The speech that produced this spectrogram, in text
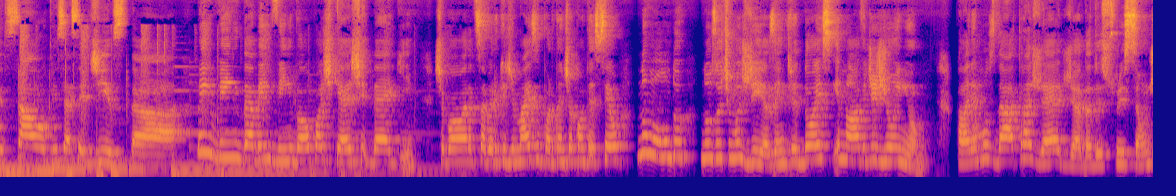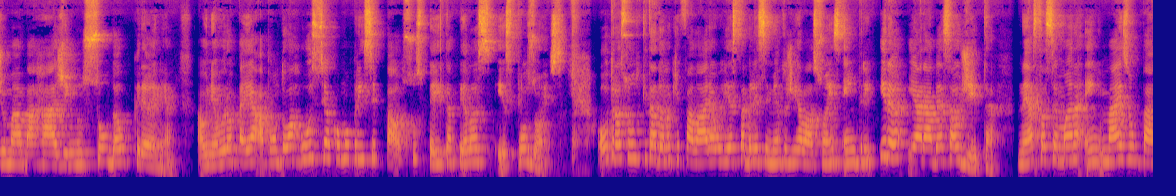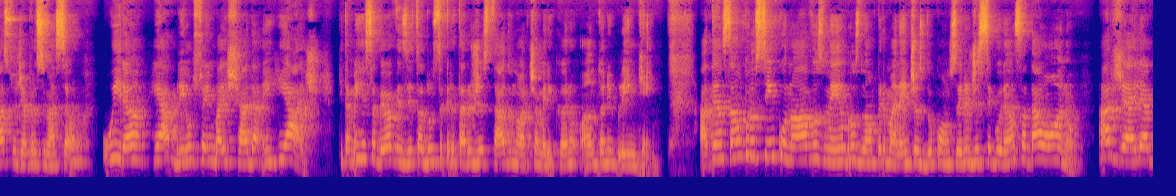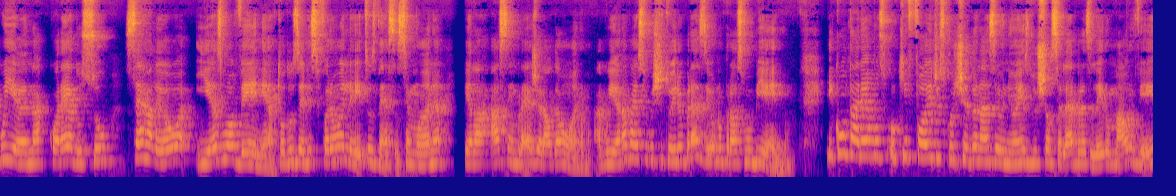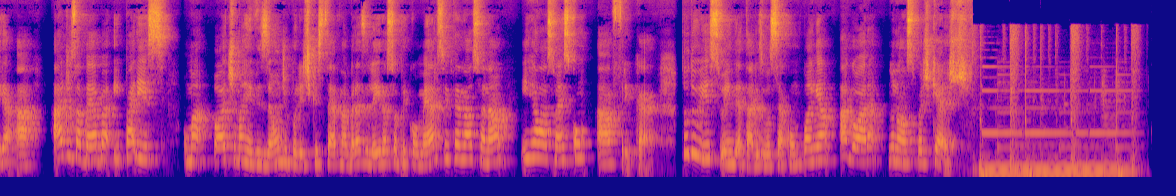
Salve, salve, CSDista! Bem-vinda, bem-vindo ao podcast DEG. Chegou a hora de saber o que de mais importante aconteceu no mundo nos últimos dias, entre 2 e 9 de junho. Falaremos da tragédia da destruição de uma barragem no sul da Ucrânia. A União Europeia apontou a Rússia como principal suspeita pelas explosões. Outro assunto que está dando o que falar é o restabelecimento de relações entre Irã e Arábia Saudita. Nesta semana, em mais um passo de aproximação, o Irã reabriu sua embaixada em Riad, que também recebeu a visita do secretário de Estado norte-americano Antony Blinken. Atenção para os cinco novos membros não permanentes do Conselho de Segurança da ONU. Argélia, Guiana, Coreia do Sul, Serra Leoa e Eslovênia. Todos eles foram eleitos nesta semana pela Assembleia Geral da ONU. A Guiana vai substituir o Brasil no próximo biênio. E contaremos o que foi discutido nas reuniões do chanceler brasileiro Mauro Vieira a Addis Abeba e Paris. Uma ótima revisão de política externa brasileira sobre comércio internacional e relações com África. Tudo isso em detalhes você acompanha agora no nosso podcast.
